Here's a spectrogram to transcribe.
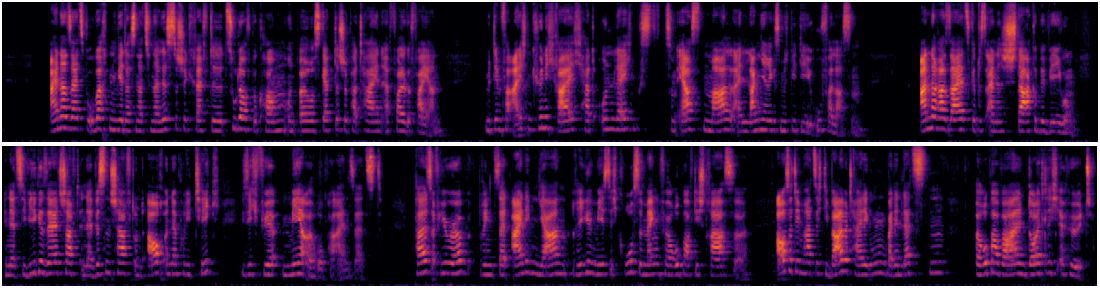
Einerseits beobachten wir, dass nationalistische Kräfte Zulauf bekommen und euroskeptische Parteien Erfolge feiern. Mit dem Vereinigten Königreich hat unlängst zum ersten Mal ein langjähriges Mitglied die EU verlassen. Andererseits gibt es eine starke Bewegung in der Zivilgesellschaft, in der Wissenschaft und auch in der Politik, die sich für mehr Europa einsetzt. Pulse of Europe bringt seit einigen Jahren regelmäßig große Mengen für Europa auf die Straße. Außerdem hat sich die Wahlbeteiligung bei den letzten Europawahlen deutlich erhöht.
